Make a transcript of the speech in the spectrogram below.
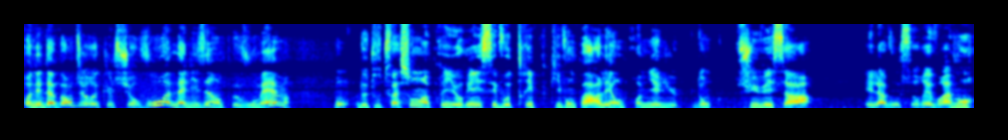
prenez d'abord du recul sur vous, analysez un peu vous-même. Bon, de toute façon, a priori, c'est vos tripes qui vont parler en premier lieu. Donc, suivez ça, et là, vous saurez vraiment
